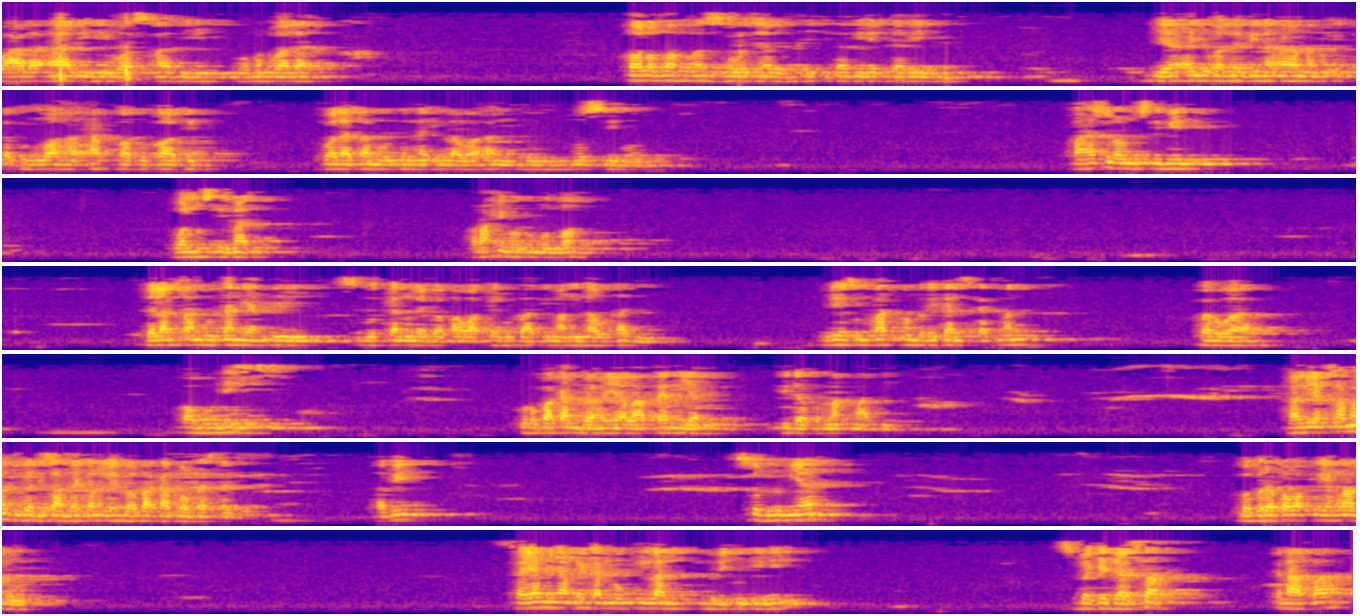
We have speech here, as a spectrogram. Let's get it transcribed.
وعلى آله وأصحابه ومن والاه قال الله عز وجل في كتابه الكريم يا أيها الذين آمنوا اتقوا الله حق تقاته ولا تموتن إلا وأنتم مسلمون Ma'asyiral muslimin wal muslimat rahimakumullah dalam sambutan yang disebutkan oleh Bapak Wakil Bupati Malinau tadi, beliau sempat memberikan statement bahwa komunis merupakan bahaya laten yang tidak pernah mati. Hal yang sama juga disampaikan oleh Bapak Kapolres tadi. Tapi sebelumnya beberapa waktu yang lalu Saya menyampaikan nukilan berikut ini sebagai dasar kenapa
